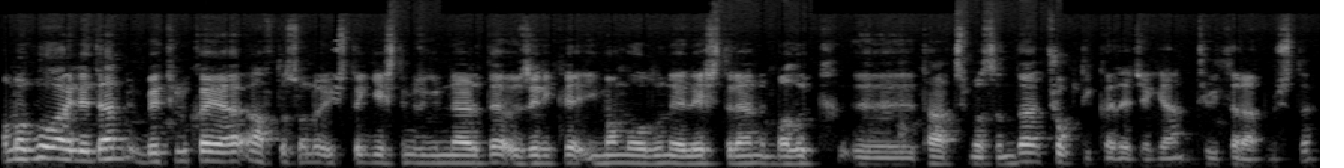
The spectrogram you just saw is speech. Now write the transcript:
Ama bu aileden Betül Kaya hafta sonu işte geçtiğimiz günlerde özellikle İmamoğlu'nu eleştiren balık e, tartışmasında çok dikkat çeken tweetler atmıştı.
